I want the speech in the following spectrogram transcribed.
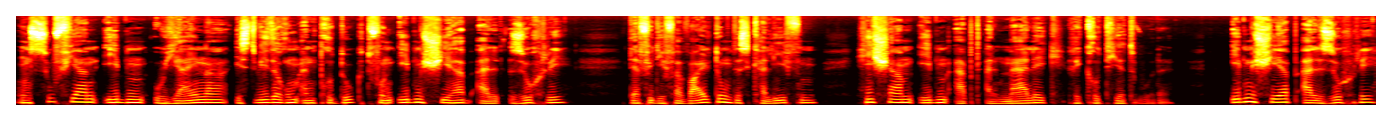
und Sufyan ibn Uyayna ist wiederum ein Produkt von Ibn Shihab al-Zuhri, der für die Verwaltung des Kalifen Hisham ibn Abd al-Malik rekrutiert wurde. Ibn Shihab al-Zuhri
